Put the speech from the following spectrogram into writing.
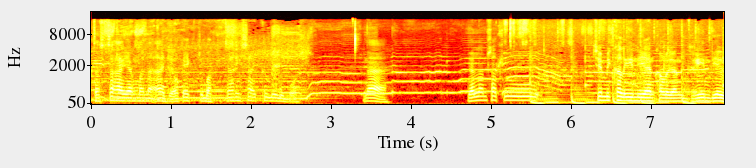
Terserah yang mana aja. Oke, coba kita recycle dulu bos. Nah, dalam satu chemical ini yang kalau yang green dia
